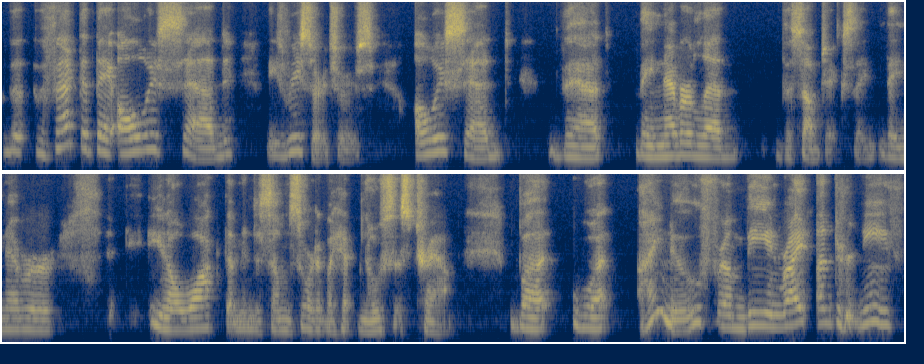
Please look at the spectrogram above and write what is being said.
the, the fact that they always said, these researchers always said that they never led the subjects. They, they never, you know, walked them into some sort of a hypnosis trap. But what I knew from being right underneath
